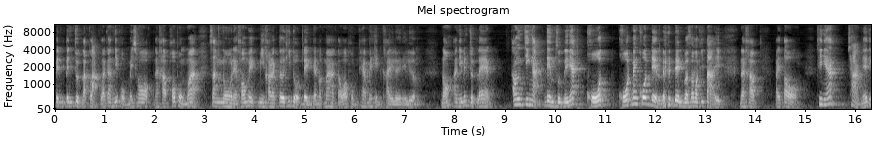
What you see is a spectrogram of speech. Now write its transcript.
เป็นเป็นจุดหลักๆ แล้วกันที่ผมไม่ชอบนะครับ เพราะผมว่าซังโนเนี่ยเขาไม่มีคาแรคเตอร์ที่โดดเด่นกันมากๆ แต่ว่าผมแทบไม่เห็นใครเลยในเรื่องเนาะอันนี้เป็นจุดแรก เอาจริงๆอะเด่นสุดในเนี้ยโค้ดโค้ดแม่งโคตรเด่นเลยเด่นกว่าสวากิตาอีกนะครับ ไปต่อทีเนี้ยฉากเนี้ยจ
